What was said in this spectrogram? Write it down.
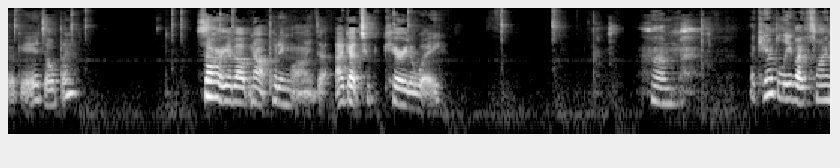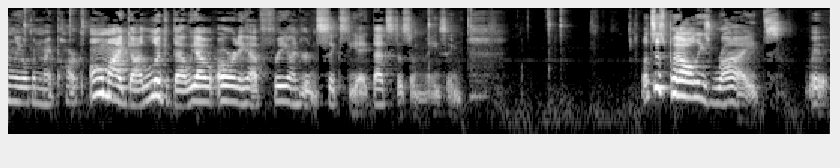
Okay, it's open. Sorry about not putting lines. I got too carried away. Um, I can't believe I finally opened my park. Oh my god, look at that. We have, already have 368. That's just amazing. Let's just put all these rides. Wait, wait.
